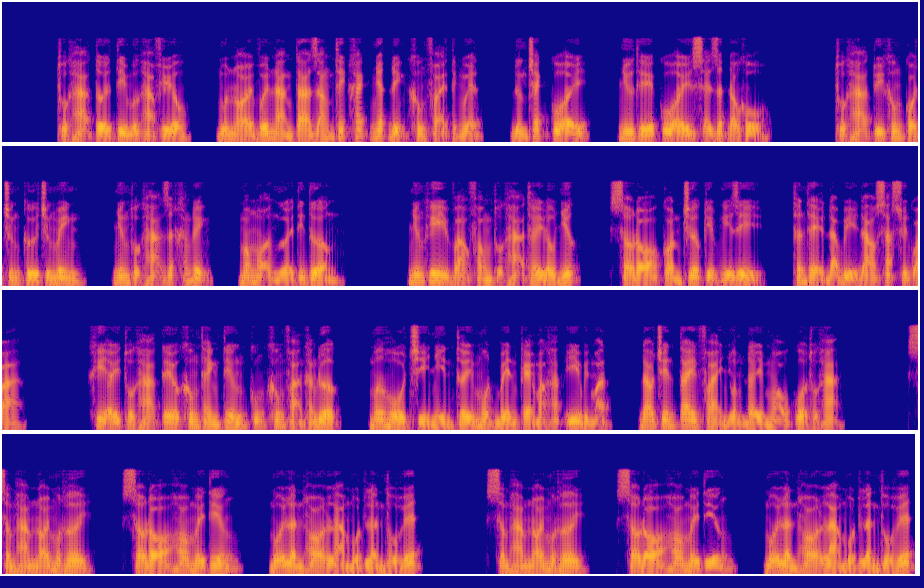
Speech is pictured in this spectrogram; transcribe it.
Thuộc hạ tới tìm ức Hà Phiêu, muốn nói với nàng ta rằng thích khách nhất định không phải tình nguyện, đừng trách cô ấy, như thế cô ấy sẽ rất đau khổ. Thuộc hạ tuy không có chứng cứ chứng minh, nhưng thuộc hạ rất khẳng định, mong mọi người tin tưởng. Nhưng khi vào phòng thuộc hạ thấy đầu nhức, sau đó còn chưa kịp nghĩ gì, thân thể đã bị đao sát xuyên qua. Khi ấy thuộc hạ kêu không thành tiếng cũng không phản kháng được, mơ hồ chỉ nhìn thấy một bên kẻ mặc hắc y bịt mặt, đao trên tay phải nhuộm đầy máu của thuộc hạ. Sâm hàm nói một hơi, sau đó ho mấy tiếng, mỗi lần ho là một lần thổ huyết. Sâm hàm nói một hơi, sau đó ho mấy tiếng, mỗi lần ho là một lần thổ huyết.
